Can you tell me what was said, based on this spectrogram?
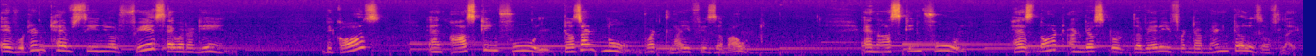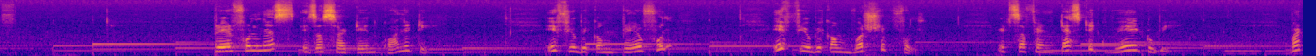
I wouldn't have seen your face ever again because an asking fool doesn't know what life is about. An asking fool has not understood the very fundamentals of life. Prayerfulness is a certain quality. If you become prayerful, if you become worshipful, it's a fantastic way to be. But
